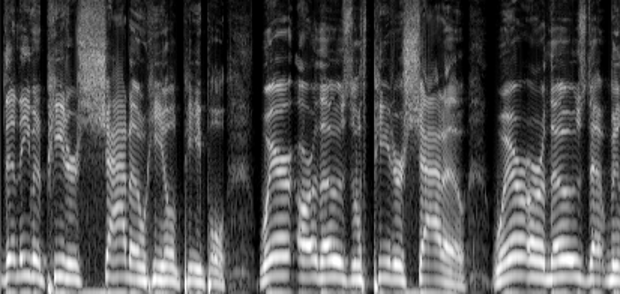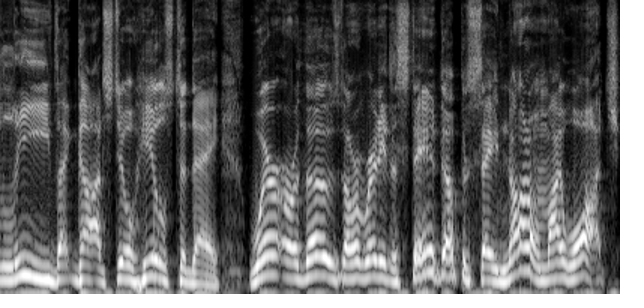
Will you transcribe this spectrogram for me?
that even Peter's shadow healed people. Where are those with Peter's shadow? Where are those that believe that God still heals today? Where are those that are ready to stand up and say, "Not on my watch"?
